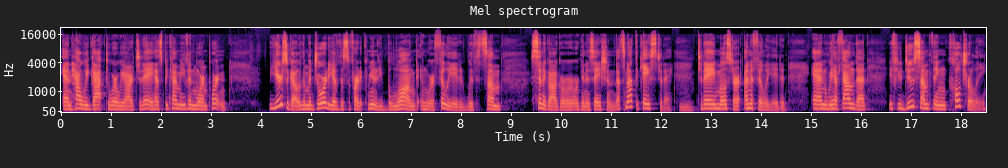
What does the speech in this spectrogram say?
and how we got to where we are today has become even more important. Years ago, the majority of the Sephardic community belonged and were affiliated with some synagogue or organization. That's not the case today. Mm. Today, most are unaffiliated. And we have found that if you do something culturally,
